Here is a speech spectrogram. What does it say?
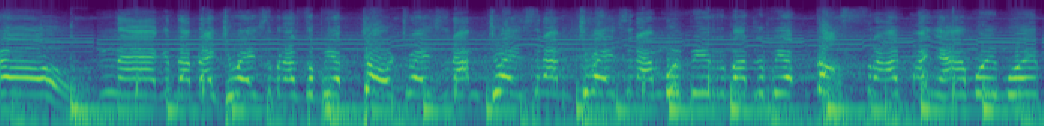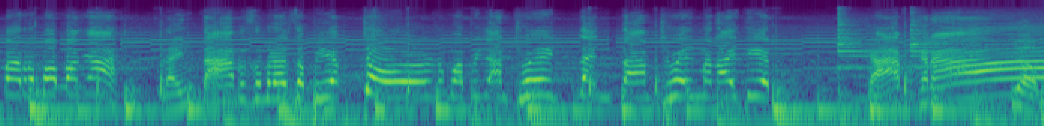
go ណាកណ្ដាប់ដៃឆ្វេងសម្រាប់សុភាពចូលឆ្វេងស្ដាំឆ្វេងស្ដាំឆ្វេងស្ដាំមួយពីរបស់សុភាពដោះស្រាយបញ្ហាមួយមួយបាទរបស់បាកាលែងតាមសម្រាប់សុភាពចូលរបស់ប្រចាំឆ្វេងលែងតាមឆ្វេងម្ដាយទៀតកាប់ក្រោមចប់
